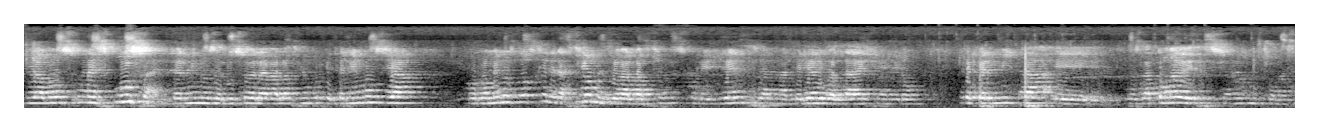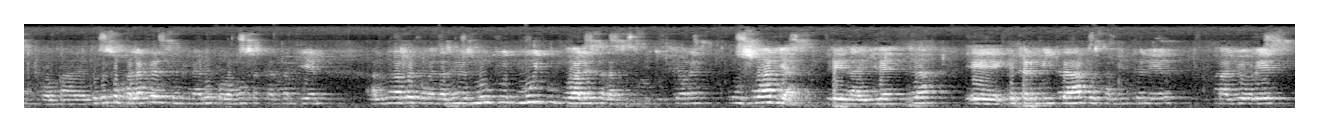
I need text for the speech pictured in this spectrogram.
digamos, una excusa en términos del uso de la evaluación, porque tenemos ya por lo menos dos generaciones de evaluaciones con evidencia en materia de igualdad de género que permita eh, pues la toma de decisiones mucho más informada. Entonces, ojalá que del seminario podamos sacar también algunas recomendaciones muy, puntuales a las instituciones usuarias de la evidencia eh, que permita pues también tener mayores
